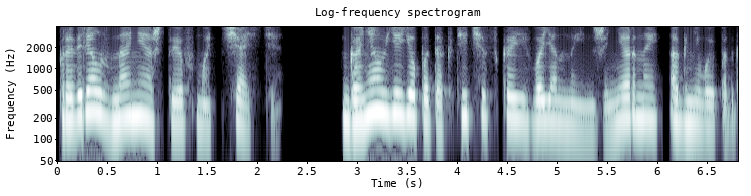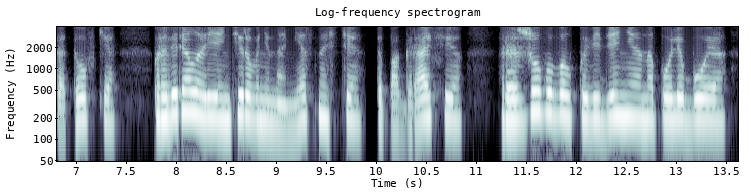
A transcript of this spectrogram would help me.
проверял знания Штеф матчасти. Гонял ее по тактической, военно-инженерной, огневой подготовке, проверял ориентирование на местности, топографию, разжевывал поведение на поле боя —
